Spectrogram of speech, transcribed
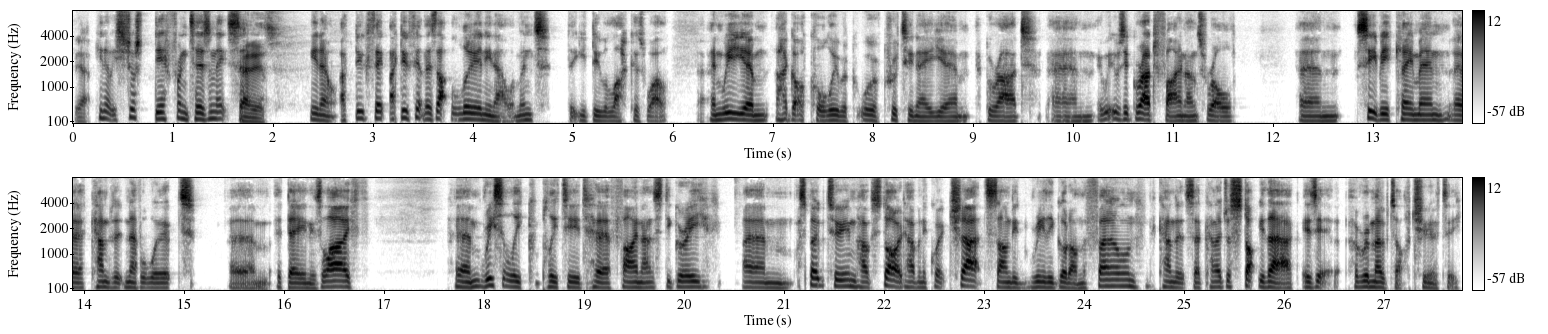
Yeah. you know it's just different, isn't it? So It is. you know, I do think I do think there's that learning element that you do lack as well. And we, um, I got a call. We were, we were recruiting a, um, a grad. Um, it, it was a grad finance role. Um, CV came in. A candidate never worked um, a day in his life. Um, recently completed her finance degree. Um, I spoke to him. I've started having a quick chat. Sounded really good on the phone. The candidate said, "Can I just stop you there? Is it a remote opportunity?"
